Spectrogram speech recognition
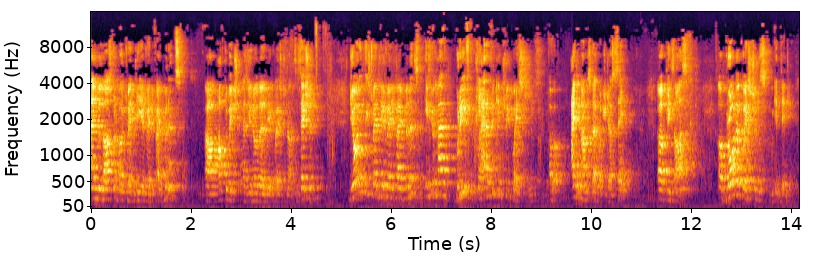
and will last for about 20 or 25 minutes, uh, after which, as you know, there will be a question answer session. During these 20 or 25 minutes, if you have brief clarificatory questions I didn't understand what you just said, uh, please ask. Uh, broader questions, we can take it.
